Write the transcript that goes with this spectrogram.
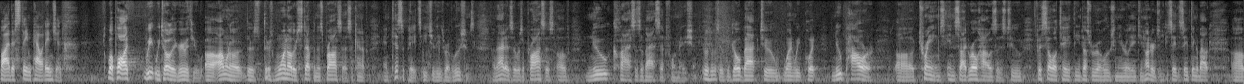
by the steam-powered engine. Well, Paul, I, we, we totally agree with you. Uh, I want to, there's, there's one other step in this process that kind of anticipates each of these revolutions, and that is there was a process of new classes of asset formation. Mm -hmm. So you could go back to when we put new power uh, trains inside row houses to facilitate the Industrial Revolution in the early 1800s, and you could say the same thing about uh,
